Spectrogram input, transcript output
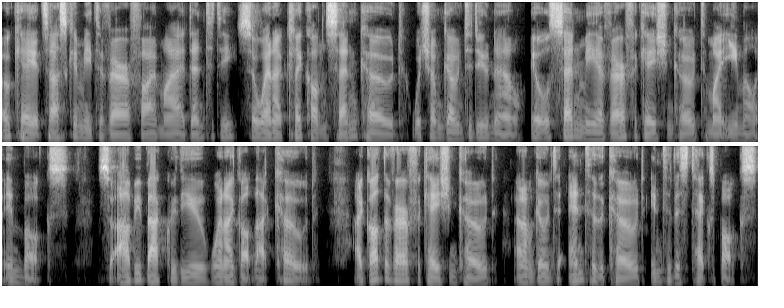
Okay, it's asking me to verify my identity. So when I click on send code, which I'm going to do now, it will send me a verification code to my email inbox. So I'll be back with you when I got that code. I got the verification code and I'm going to enter the code into this text box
